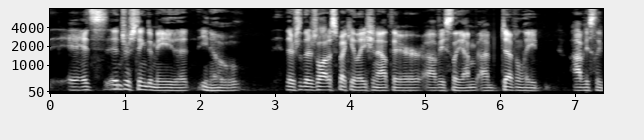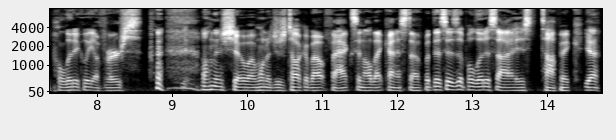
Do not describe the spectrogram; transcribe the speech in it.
it's interesting to me that you know, there's there's a lot of speculation out there. Obviously, I'm I'm definitely obviously politically averse on this show. I want to just talk about facts and all that kind of stuff. But this is a politicized topic. yeah,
